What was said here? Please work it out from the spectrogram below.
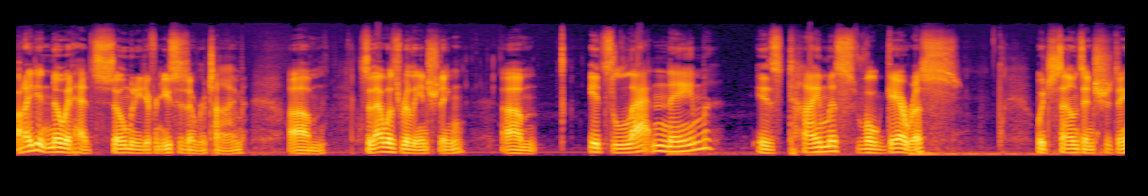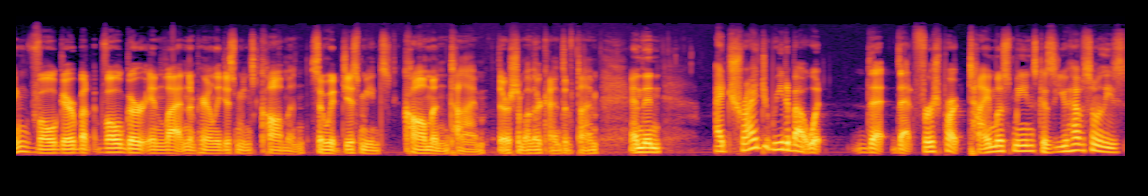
but I didn't know it had so many different uses over time. Um, so that was really interesting. Um, its Latin name is Thymus vulgaris, which sounds interesting, vulgar, but vulgar in Latin apparently just means common. So it just means common thyme. There are some other kinds of thyme. And then I tried to read about what that, that first part, thymus, means, because you have some of these,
